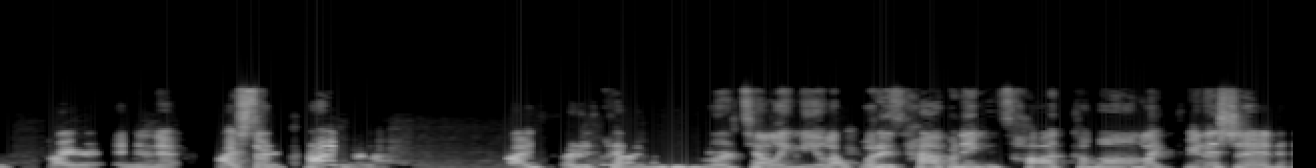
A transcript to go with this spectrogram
with fire and I started crying. I started crying. People were telling me like, "What is happening? It's hot. Come on, like finish it."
